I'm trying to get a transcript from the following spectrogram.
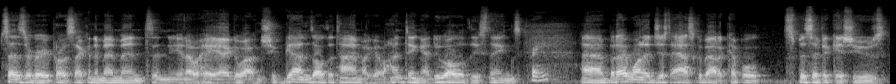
says they're very pro Second Amendment and you know, hey, I go out and shoot guns all the time. I go hunting. I do all of these things. Right. Uh, but I want to just ask about a couple specific issues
